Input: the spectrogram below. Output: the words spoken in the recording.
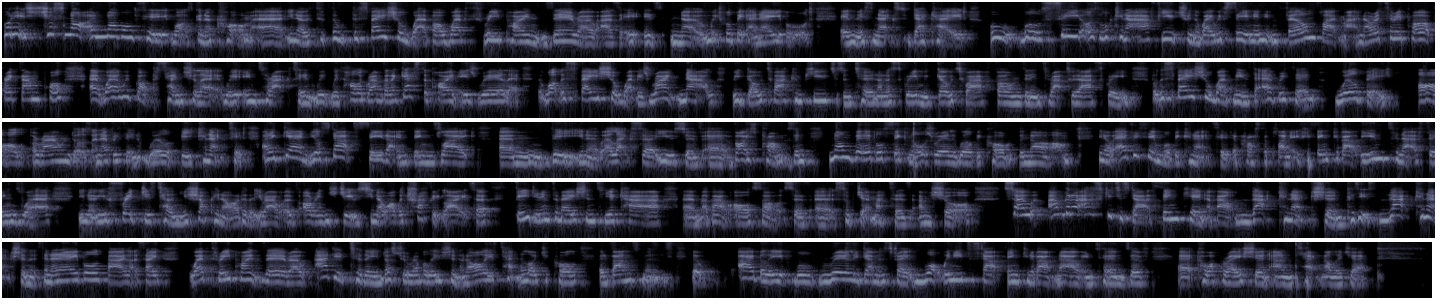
but it's just not a novelty what's going to come. Uh, you know, the, the spatial web or web 3.0 as it is known, which will be enabled in this next decade, will will see us looking at our future in the way we've seen in, in films like Minority Report, for example, uh, where we've got potentially we're interacting with, with holograms. And I guess the point is really that what the spatial web is right now, we go to our computers and turn on a screen, we go to our phones and interact with our screen. But the spatial web means that everything will be all around us and everything will be connected. And again, you'll start to see that in things like um, the, you know, Alexa use of uh, voice prompts and non-verbal signals really will become the norm. You know, everything will be connected across the planet. If you think about the internet of things where, you know, your fridge is telling your shopping order that you're out of orange juice, you know, or the traffic lights are feeding information to your car um, about all sorts of uh, subject matters, I'm sure. So I'm going to ask you to start thinking about that connection because it's that connection that's enabled by, let's say, Web 3.0 added to the Industrial Revolution and all these technological advancements that I believe will really demonstrate what we need to start thinking about now in terms of uh, cooperation and technology.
